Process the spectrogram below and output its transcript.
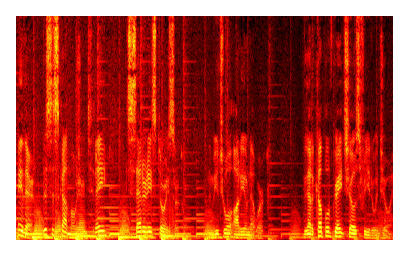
Hey there, this is Scott Mosher, and today it's Saturday Story Circle in the Mutual Audio Network. We've got a couple of great shows for you to enjoy.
